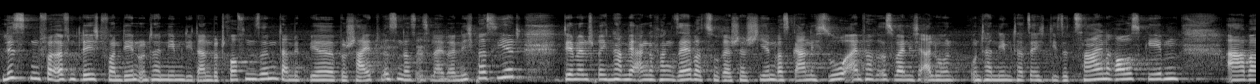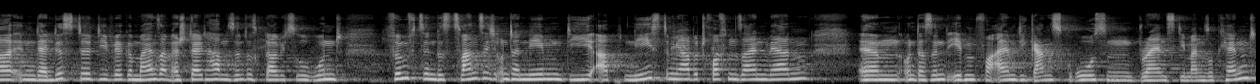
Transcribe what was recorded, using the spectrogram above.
Listen veröffentlicht von den Unternehmen, die dann betroffen sind, damit wir Bescheid wissen. Das ist leider nicht passiert. Dementsprechend haben wir angefangen, selber zu recherchieren, was gar nicht so einfach ist, weil nicht alle Unternehmen tatsächlich diese Zahlen rausgeben. Aber in der Liste, die wir gemeinsam erstellt haben, sind es, glaube ich, so rund 15 bis 20 Unternehmen, die ab nächstem Jahr betroffen sein werden. Ähm, und das sind eben vor allem die ganz großen Brands, die man so kennt.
